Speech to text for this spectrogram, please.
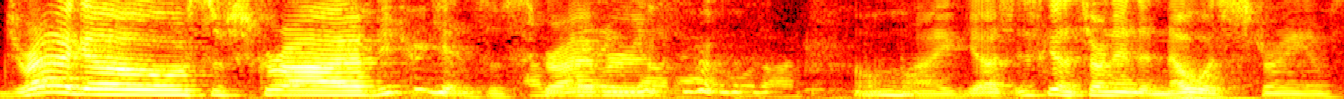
Drago, subscribe. You're getting I'm getting subscribers. Hold on. Oh my gosh, it's gonna turn into Noah's streams.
